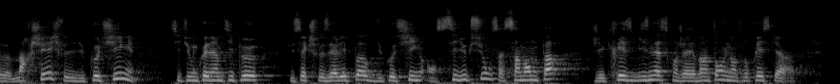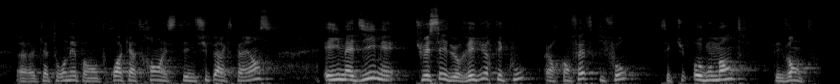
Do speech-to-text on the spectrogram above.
euh, marché, je faisais du coaching. Si tu me connais un petit peu, tu sais que je faisais à l'époque du coaching en séduction, ça ne s'invente pas. J'ai créé ce business quand j'avais 20 ans, une entreprise qui a, euh, qui a tourné pendant 3-4 ans et c'était une super expérience. Et il m'a dit, mais tu essayes de réduire tes coûts, alors qu'en fait, ce qu'il faut, c'est que tu augmentes tes ventes.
